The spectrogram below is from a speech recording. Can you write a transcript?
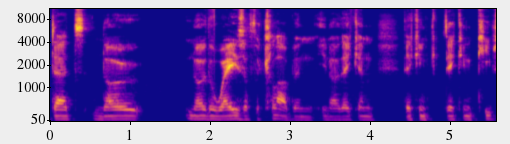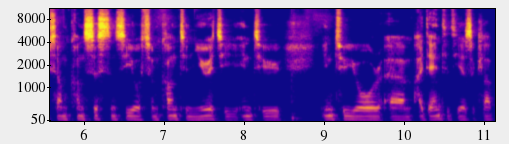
that know know the ways of the club. And you know they can they can they can keep some consistency or some continuity into into your um, identity as a club.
